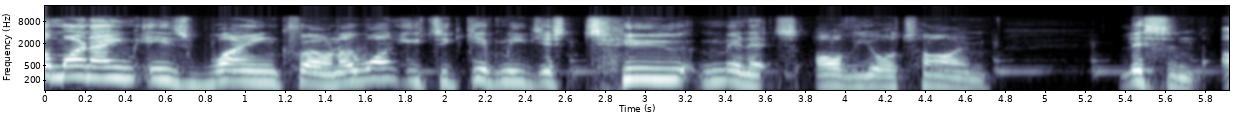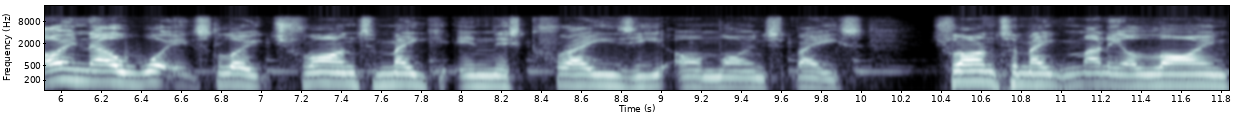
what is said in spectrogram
Hello, my name is Wayne Crowe, and I want you to give me just two minutes of your time. Listen, I know what it's like trying to make in this crazy online space, trying to make money online,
